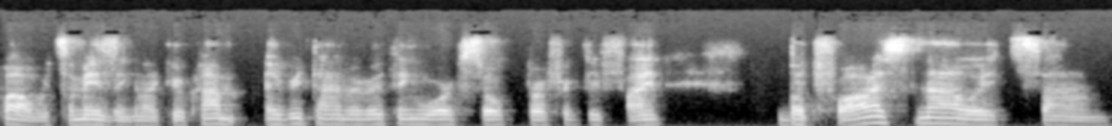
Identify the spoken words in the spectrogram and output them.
wow, it's amazing. Like you come every time, everything works so perfectly fine. But for us now, it's um,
